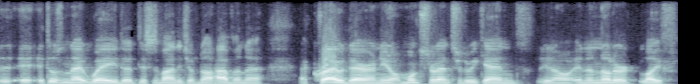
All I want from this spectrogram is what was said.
it, doesn't outweigh the disadvantage of not having a, a crowd there. And you know, Munster Leinster the weekend. You know, in another life,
